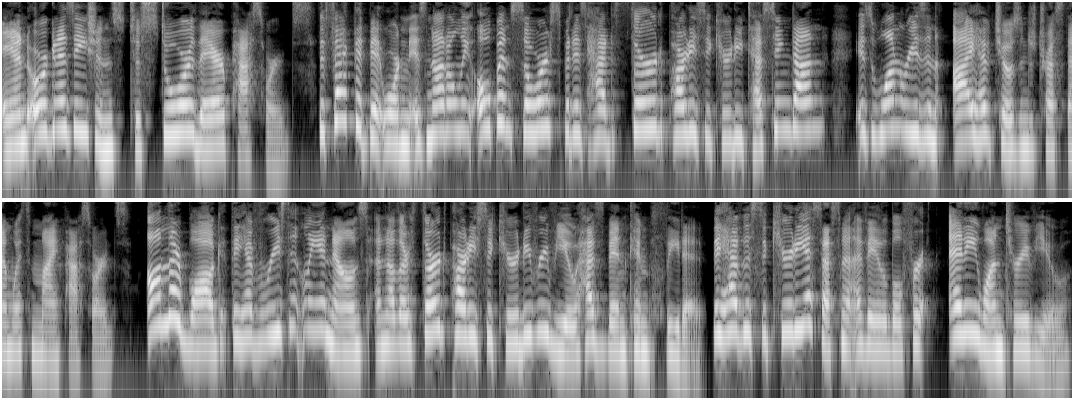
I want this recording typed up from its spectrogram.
and organizations to store their passwords. The fact that Bitwarden is not only open source but has had third party security testing done is one reason I have chosen to trust them with my passwords. On their blog, they have recently announced another third party security review has been completed. They have the security assessment available for anyone to review.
